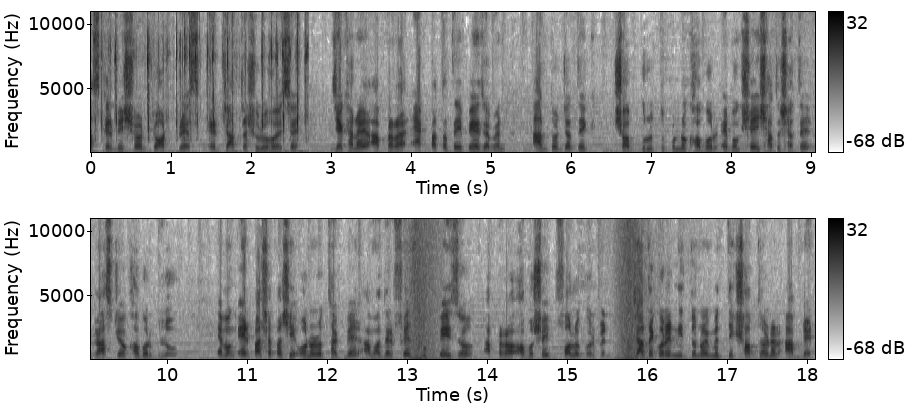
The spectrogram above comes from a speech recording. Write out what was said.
আজকের বিশ্ব ডট প্রেস এর যাত্রা শুরু হয়েছে, যেখানে আপনারা এক পাতাতেই পেয়ে যাবেন আন্তর্জাতিক সব গুরুত্বপূর্ণ খবর এবং সেই সাথে সাথে রাষ্ট্রীয় খবরগুলো এবং এর পাশাপাশি অনুরোধ থাকবে আমাদের ফেসবুক পেজও আপনারা অবশ্যই ফলো করবেন। যাতে করে নিত্য নৈমিত্তিক সব ধরনের আপডেট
